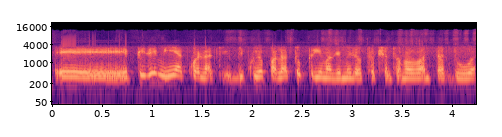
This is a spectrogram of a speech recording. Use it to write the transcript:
eh, epidemia, quella di cui ho parlato prima, del 1892.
